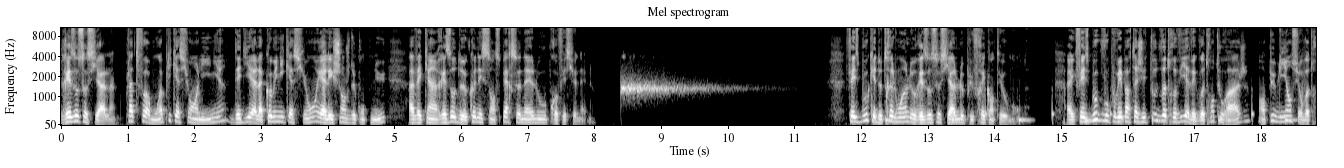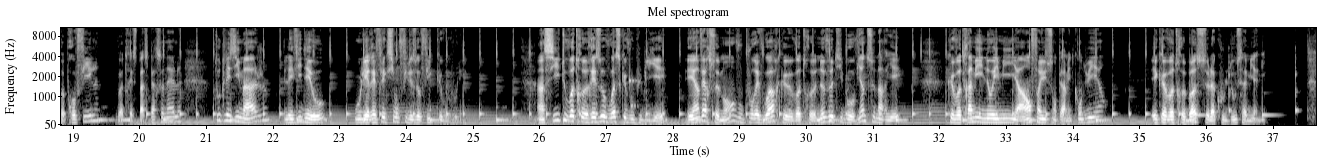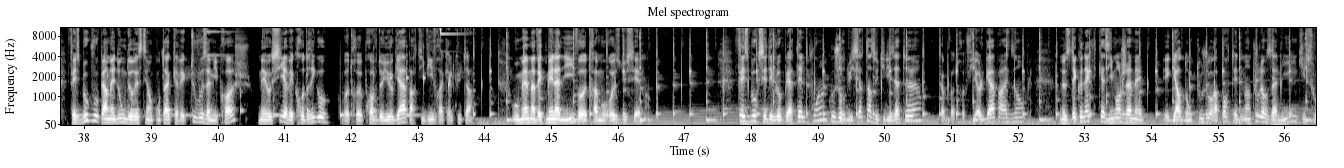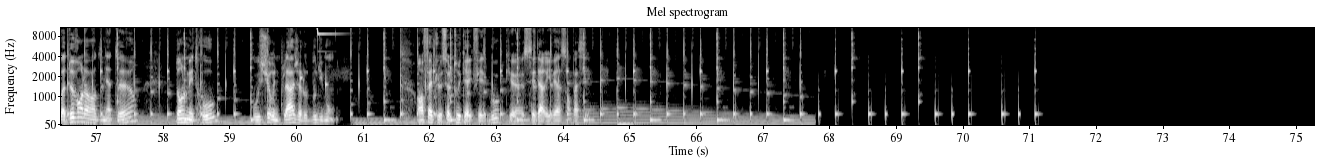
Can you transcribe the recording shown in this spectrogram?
Réseau social, plateforme ou application en ligne dédiée à la communication et à l'échange de contenu avec un réseau de connaissances personnelles ou professionnelles. Facebook est de très loin le réseau social le plus fréquenté au monde. Avec Facebook, vous pouvez partager toute votre vie avec votre entourage, en publiant sur votre profil, votre espace personnel, toutes les images, les vidéos ou les réflexions philosophiques que vous voulez. Ainsi, tout votre réseau voit ce que vous publiez, et inversement, vous pourrez voir que votre neveu Thibaut vient de se marier, que votre amie Noémie a enfin eu son permis de conduire, et que votre boss se la coule douce à Miami. Facebook vous permet donc de rester en contact avec tous vos amis proches, mais aussi avec Rodrigo, votre prof de yoga parti vivre à Calcutta, ou même avec Mélanie, votre amoureuse du CM1. Facebook s'est développé à tel point qu'aujourd'hui certains utilisateurs, comme votre fille Olga par exemple, ne se déconnectent quasiment jamais, et gardent donc toujours à portée de main tous leurs amis, qu'ils soient devant leur ordinateur, dans le métro, ou sur une plage à l'autre bout du monde. En fait, le seul truc avec Facebook, euh, c'est d'arriver à s'en passer.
